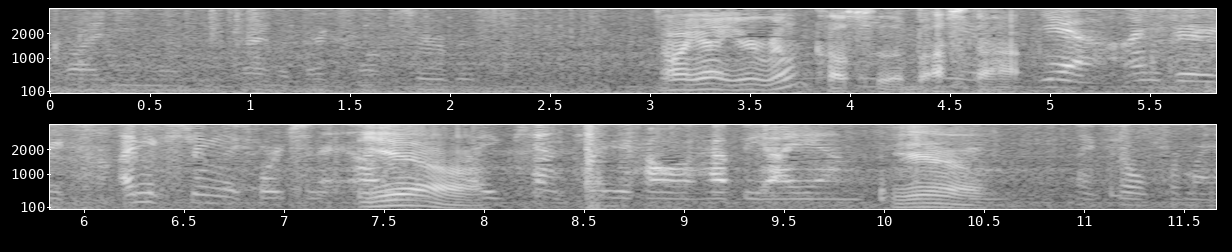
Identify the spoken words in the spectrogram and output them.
providing uh, this kind of excellent service. Oh yeah, you're really close to the bus stop. Yeah, I'm very, I'm extremely fortunate. I, Yeah. I can't tell you how happy I am. Yeah. And I feel for my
